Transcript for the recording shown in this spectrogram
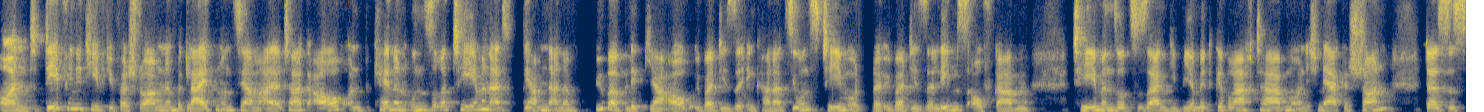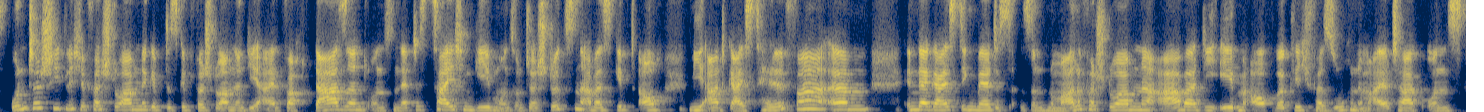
Und definitiv, die Verstorbenen begleiten uns ja im Alltag auch und kennen unsere Themen. Also wir haben einen Überblick ja auch über diese Inkarnationsthemen oder über diese Lebensaufgaben-Themen sozusagen, die wir mitgebracht haben. Und ich merke schon, dass es unterschiedliche Verstorbene gibt. Es gibt Verstorbene, die einfach da sind, uns ein nettes Zeichen geben, uns unterstützen. Aber es gibt auch wie Art Geisthelfer ähm, in der geistigen Welt. Es sind normale Verstorbene, aber die eben auch wirklich versuchen im Alltag uns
